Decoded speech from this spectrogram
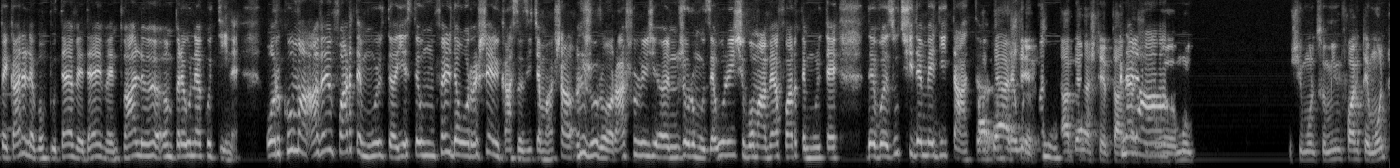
pe care le vom putea vedea eventual împreună cu tine. Oricum, avem foarte mult, este un fel de orășel, ca să zicem așa, în jurul orașului, în jurul muzeului și vom avea foarte multe de văzut și de meditat. Abia aștept, abia aștept, Până la... mult și mulțumim foarte mult.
